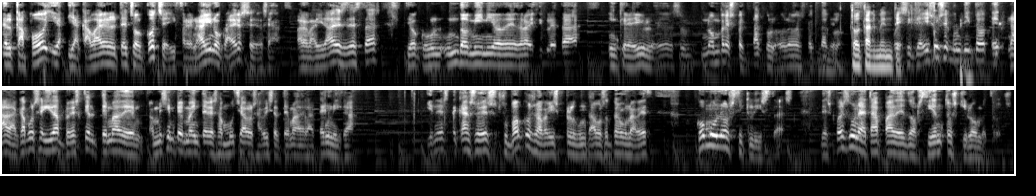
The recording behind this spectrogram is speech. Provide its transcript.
del capó y, y, acabar en el techo del coche y frenar y no caerse. O sea, barbaridades de estas, tío, con un, un dominio de, de la bicicleta increíble. ¿eh? Es un hombre espectáculo, un espectáculo. Totalmente. Pues si queréis un segundito, eh, nada, acabo enseguida, pero es que el tema de. A mí siempre me interesa mucho, ya lo sabéis, el tema de la técnica. Y en este caso es, supongo que os lo habéis preguntado vosotros alguna vez, cómo unos ciclistas, después de una etapa de 200 kilómetros,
